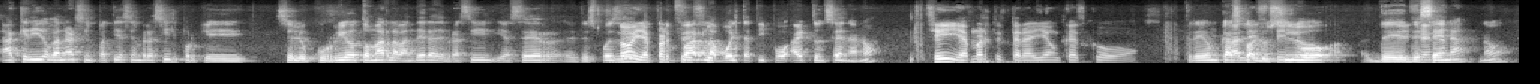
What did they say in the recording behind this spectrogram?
ha querido ganar simpatías en Brasil porque se le ocurrió tomar la bandera de Brasil y hacer eh, después de y aparte la vuelta tipo Ayrton Senna, ¿no? Sí, y aparte traía un casco. Traía un casco alusivo de, de, de Senna, ¿no?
